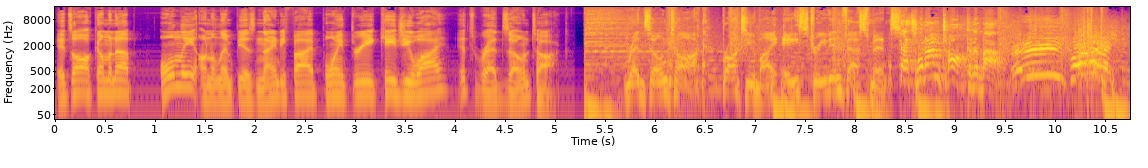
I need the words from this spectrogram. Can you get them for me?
It's all coming up only on Olympia's 95.3 KGY. It's Red Zone Talk. Red Zone Talk, brought to you by A Street Investments. That's what I'm talking about. Ready, fight!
